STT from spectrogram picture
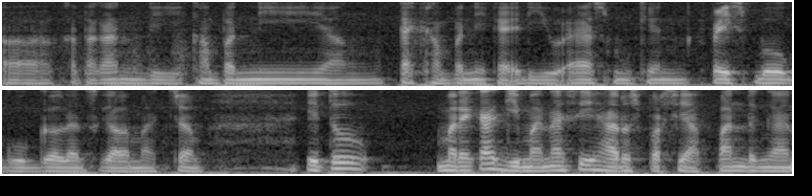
eh, katakan di company yang tech company kayak di US, mungkin Facebook, Google dan segala macam, itu mereka gimana sih harus persiapan dengan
